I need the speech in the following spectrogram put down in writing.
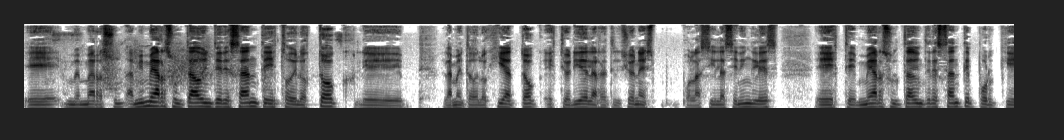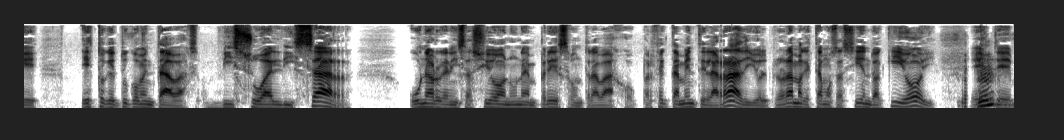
eh, me, a mí me ha resultado interesante esto de los TOC, eh, la metodología TOC es teoría de las restricciones por las siglas en inglés, este, me ha resultado interesante porque esto que tú comentabas, visualizar una organización, una empresa, un trabajo, perfectamente la radio, el programa que estamos haciendo aquí hoy, este,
